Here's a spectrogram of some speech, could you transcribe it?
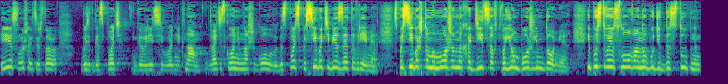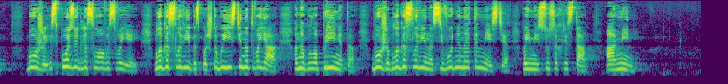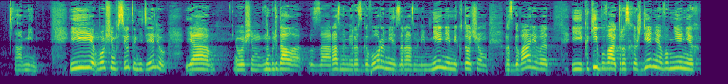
и слушайте, что будет Господь говорить сегодня к нам. Давайте склоним наши головы. Господь, спасибо Тебе за это время. Спасибо, что мы можем находиться в Твоем Божьем доме. И пусть Твое Слово, оно будет доступным Боже, используй для славы Своей. Благослови, Господь, чтобы истина Твоя, она была принята. Боже, благослови нас сегодня на этом месте во имя Иисуса Христа. Аминь. Аминь. И, в общем, всю эту неделю я в общем, наблюдала за разными разговорами, за разными мнениями, кто о чем разговаривает, и какие бывают расхождения во мнениях.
